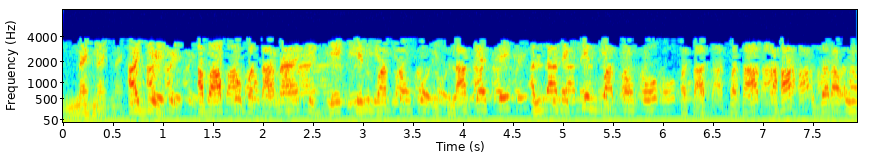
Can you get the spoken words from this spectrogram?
نہیں، آئیے، اب آپ کو بتانا ہے کہ یہ کن باتوں کو اصلاح کہتے اللہ نے کن باتوں کو فساد کہا، ذرا ان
